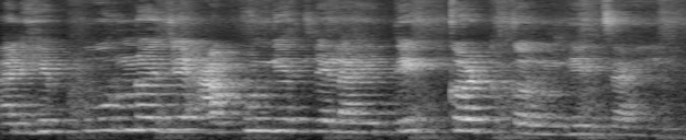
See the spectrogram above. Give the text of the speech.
आणि हे पूर्ण जे आखून घेतलेलं आहे ते कट करून घ्यायचं आहे.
